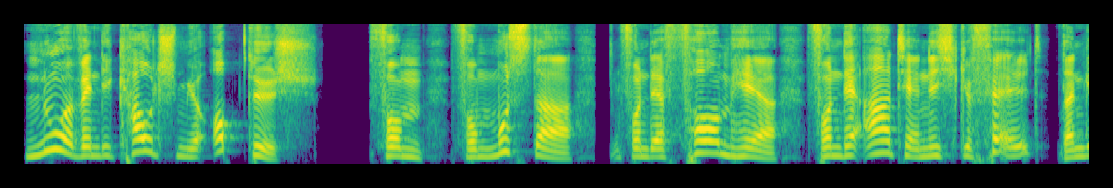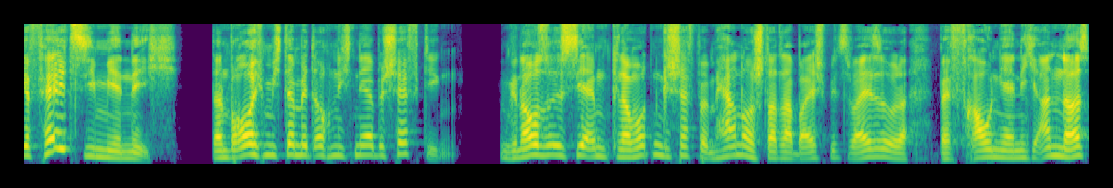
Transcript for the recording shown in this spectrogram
nur wenn die Couch mir optisch vom, vom Muster, von der Form her, von der Art her nicht gefällt, dann gefällt sie mir nicht. Dann brauche ich mich damit auch nicht näher beschäftigen. Und genauso ist ja im Klamottengeschäft beim Herrenausstatter beispielsweise oder bei Frauen ja nicht anders,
